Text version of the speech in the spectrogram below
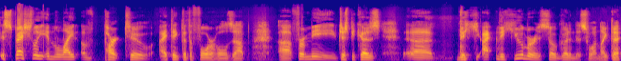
especially in the light of part two i think that the four holds up. Uh, for me just because uh, the I, the humor is so good in this one like the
